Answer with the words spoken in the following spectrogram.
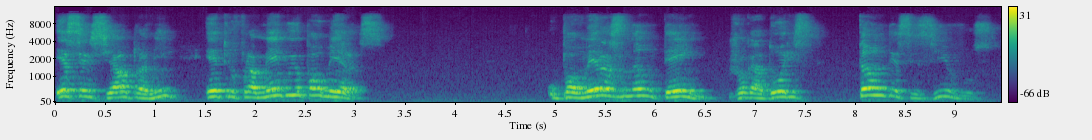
essencial para mim entre o Flamengo e o Palmeiras. O Palmeiras não tem jogadores tão decisivos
